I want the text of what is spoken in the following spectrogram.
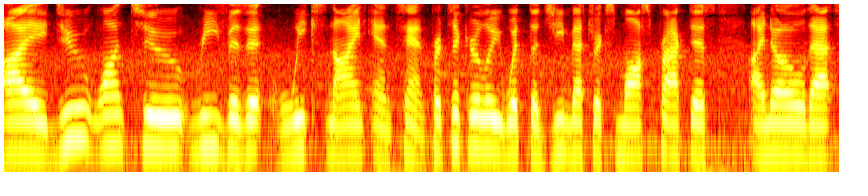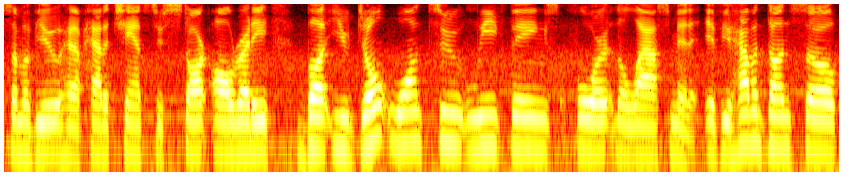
I do want to revisit weeks 9 and 10, particularly with the G-Metrix MOS practice. I know that some of you have had a chance to start already, but you don't want to leave things for the last minute. If you haven't done so,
